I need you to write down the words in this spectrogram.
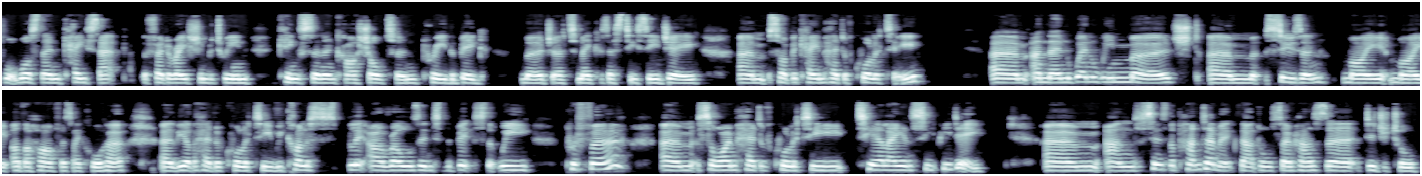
what was then KSEP, the federation between Kingston and Carshalton pre the big merger to make us STCG. Um, so I became head of quality. Um, and then when we merged, um, Susan, my my other half, as I call her, uh, the other head of quality, we kind of split our roles into the bits that we prefer. Um, so I'm head of quality, TLA, and CPD. Um, and since the pandemic, that also has uh, digital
